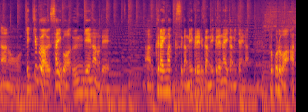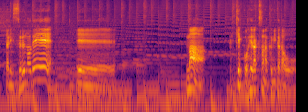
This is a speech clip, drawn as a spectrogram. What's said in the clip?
あの結局は最後は運ゲーなのであのクライマックスがめくれるかめくれないかみたいなところはあったりするので、えーまあ結構下手くそな組み方を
